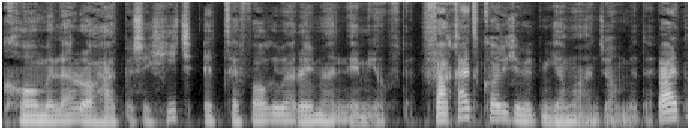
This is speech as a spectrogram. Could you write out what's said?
کاملا راحت باشه. هیچ اتفاقی برای من نمیافته. فقط کاری که بهت میگم رو انجام بده. بعد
